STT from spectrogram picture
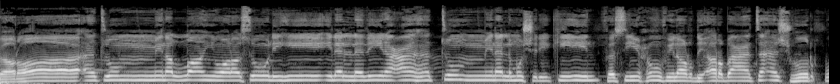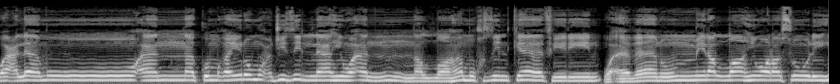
براءة من الله ورسوله إلى الذين عاهدتم من المشركين. فسيحوا في الأرض أربعة أشهر واعلموا أنكم غير معجز الله وأن الله مخزي الكافرين. وأذان من الله ورسوله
